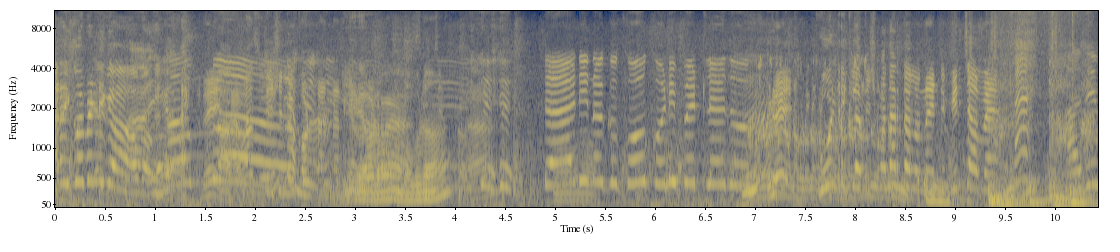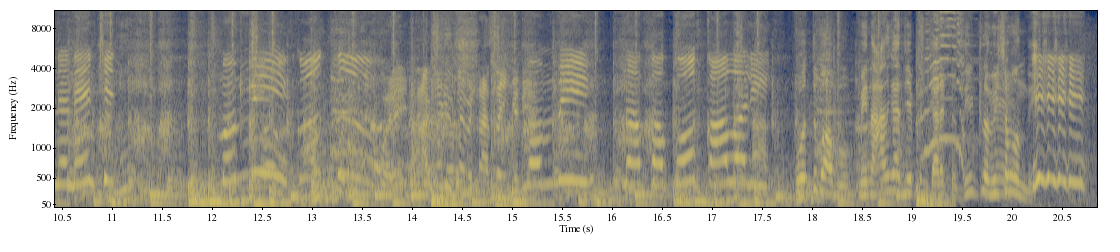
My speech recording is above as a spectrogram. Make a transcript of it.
అరే ఇంకో బిల్డింగ్ డాడీ నాకు కో కొని పెట్టలేదు కూల్ డ్రింక్లో విష పదార్థాలు ఉన్నాయంటే విరిచావే. అది నేనేం మమ్మీ కోక్. మమ్మీ నాకు ఆ కోక్ కావాలి. వద్దు బాబు మీ నాన్నగారు చెప్పింది కరెక్ట్ దీంట్లో విషయం ఉంది.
